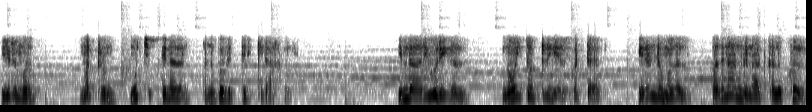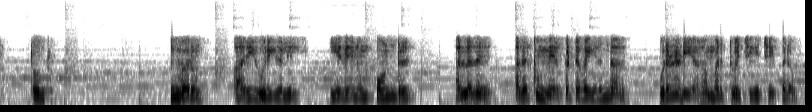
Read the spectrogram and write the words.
இருமல் மற்றும் மூச்சு திணறல் அனுபவித்திருக்கிறார்கள். இந்த அறிகுறிகள் நோய் தொற்று ஏற்பட்ட இரண்டு முதல் பதினான்கு நாட்களுக்குள் தோன்றும். வரும் அறிகுறிகளில் ஏதேனும் ஒன்று அல்லது அதற்கும் மேற்பட்டவை இருந்தால் உடனடியாக மருத்துவ சிகிச்சை பெறவும்.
